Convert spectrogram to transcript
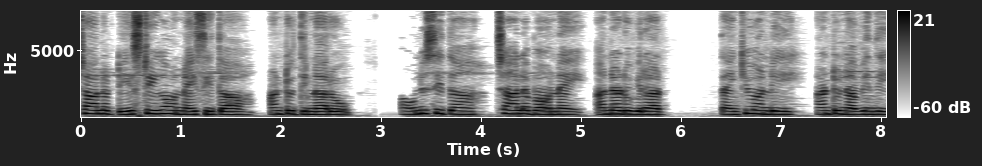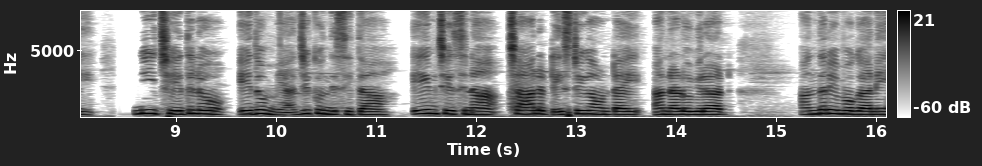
చాలా టేస్టీగా ఉన్నాయి సీత అంటూ తిన్నారు. అవును సీత చాలా బాగున్నాయి అన్నాడు విరాట్. థ్యాంక్ యూ అండి అంటూ నవ్వింది. నీ చేతిలో ఏదో మ్యాజిక్ ఉంది సీత. ఏం చేసినా చాలా టేస్టీగా ఉంటాయి అన్నాడు విరాట్. అందరేమో గాని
